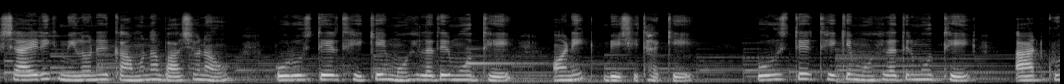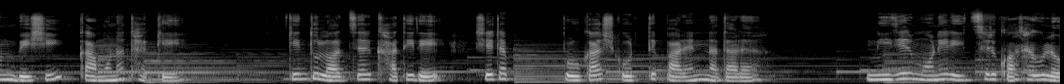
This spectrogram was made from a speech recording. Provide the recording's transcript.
শারীরিক মিলনের কামনা বাসনাও পুরুষদের থেকে মহিলাদের মধ্যে অনেক বেশি থাকে। পুরুষদের থেকে মহিলাদের মধ্যে আট গুণ বেশি কামনা থাকে। কিন্তু লজ্জার খাতিরে সেটা প্রকাশ করতে পারেন না তারা। নিজের মনের ইচ্ছের কথাগুলো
